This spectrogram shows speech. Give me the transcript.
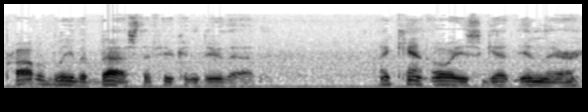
probably the best if you can do that. I can't always get in there.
